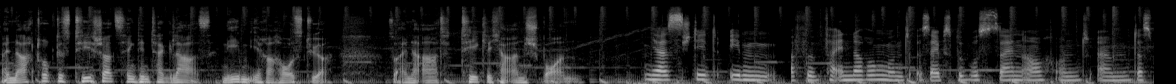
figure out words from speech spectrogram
Ein Nachdruck des T-Shirts hängt hinter Glas neben ihrer Haustür. So eine Art täglicher Ansporn. Ja, es steht eben für Veränderung und Selbstbewusstsein auch und ähm, dass,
